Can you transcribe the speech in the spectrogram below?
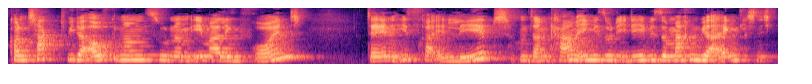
Kontakt wieder aufgenommen zu einem ehemaligen Freund, der in Israel lebt. Und dann kam irgendwie so die Idee, wieso machen wir eigentlich nicht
